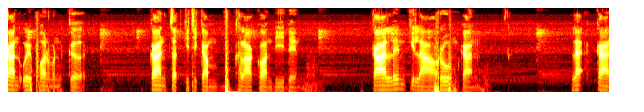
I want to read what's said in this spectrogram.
การอวยพรวันเกิด การจัดกิจกรรมบุคลากรดีเด่น การเล่นกีฬาร่วมกัน และการ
